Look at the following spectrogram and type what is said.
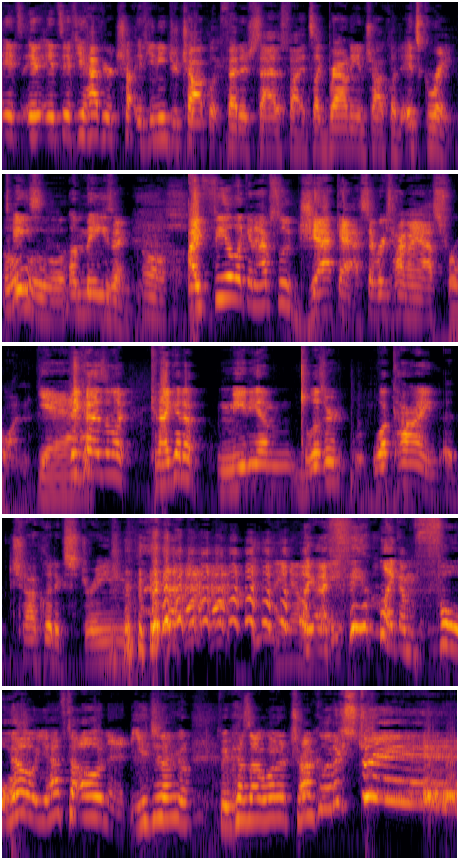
it's it, it's if you have your cho- if you need your chocolate fetish satisfied, it's like brownie and chocolate. It's great. Tastes Ooh. amazing. Oh. I feel like an absolute jackass every time I ask for one. Yeah. Because I'm like, can I get a medium blizzard? What kind? A chocolate extreme. I know, Like I feel like I'm four. no, you have to own it. You just have to go because I want a chocolate extreme.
